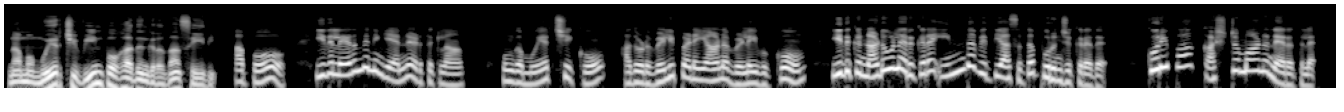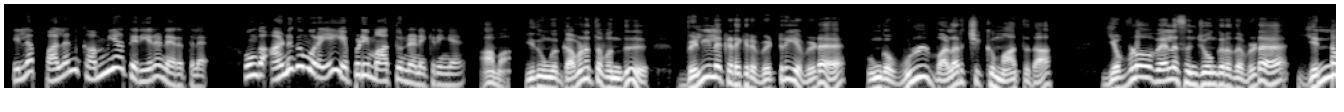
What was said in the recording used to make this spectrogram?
நம்ம முயற்சி வீண் போகாதுங்கிறது தான் செய்தி. அப்போ இதுல இருந்து நீங்க என்ன எடுத்துக்கலாம்? உங்க முயற்சிக்கும் அதோட வெளிப்படையான விளைவுக்கும் இதுக்கு நடுவுல இருக்கிற இந்த வித்தியாசத்தை புரிஞ்சுக்கிறது. குறிப்பா கஷ்டமான நேரத்துல இல்ல பலன் கம்மியா தெரியற நேரத்துல உங்க அணுகுமுறையை எப்படி மாத்தும் நினைக்கிறீங்க? ஆமா இது உங்க கவனத்தை வந்து வெளியில கிடைக்கிற வெற்றியை விட உங்க உள் வளர்ச்சிக்கு மாத்துதா? எவ்வளோ வேலை செஞ்சோங்கிறத விட என்ன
